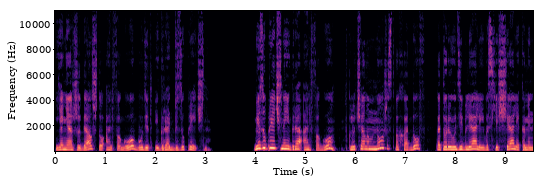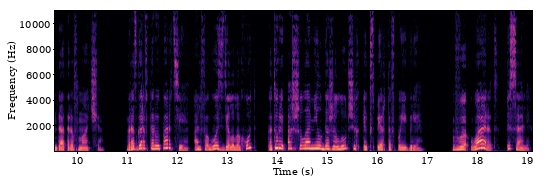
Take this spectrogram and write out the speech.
Я не ожидал, что Альфа-Го будет играть безупречно. Безупречная игра AlphaGo включала множество ходов, которые удивляли и восхищали комментаторов матча. В разгар второй партии AlphaGo сделала ход, который ошеломил даже лучших экспертов по игре. В Wired писали,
